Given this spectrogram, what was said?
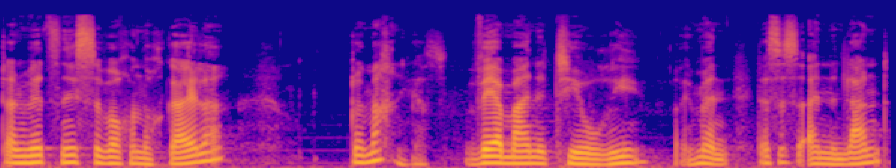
dann wird es nächste Woche noch geiler. Dann mache ich das. Wäre meine Theorie. Ich meine, das ist ein Land,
